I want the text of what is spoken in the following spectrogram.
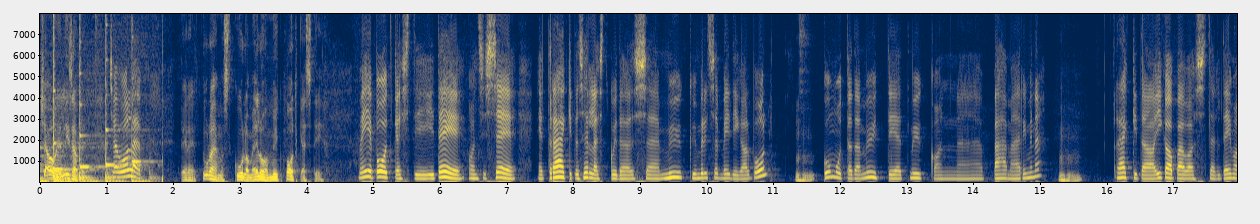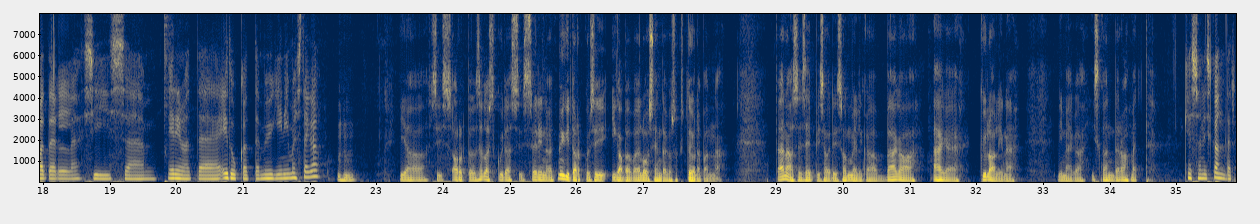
tšau, Elizabeth! tšau, Olev! tere tulemast kuulama Elu on müük podcasti. meie podcasti idee on siis see, et rääkida sellest, kuidas äh, müük ümbritseb meid igal pool mm, -hmm. kummutada müüti, et müük on äh, pähemäärimine mm, -hmm. rääkida igapäevastel teemadel siis äh, erinevate edukate müügiinimestega mm. -hmm. ja siis arutada sellest, kuidas siis erinevaid müügitarkusi igapäevaelus enda kasuks tööle panna. Tänases episoodis on meil ka väga äge külaline nimega Iskander Ahmet. kes on Iskander?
